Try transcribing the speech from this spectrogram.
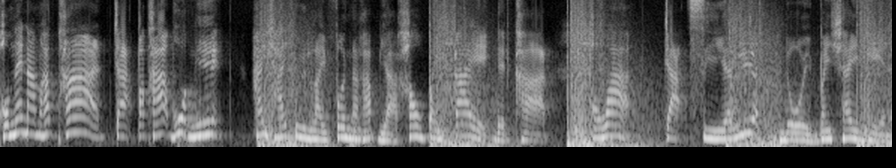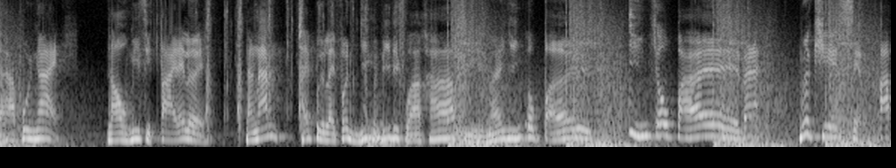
ผมแนะนำครับถ้าจะปะทะพวกนี้ ให้ใช้ปืนไรเฟิลนะครับ อย่าเข้าไปใกล้เด็ดขาด เพราะว่าจะเสียเลือดโดยไม่ใช่เหตุนะครับพูดง่าย เรามีสิทธิ์ตายได้เลย ดังนั้นใช้ปืนไรเฟิลยิงแบบนี้ดีกว่าครับดีไหมยิงเอาไป ยิงเข้าไปนะเมื่อเคเสร็จปั๊บ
